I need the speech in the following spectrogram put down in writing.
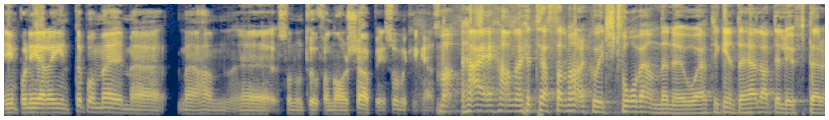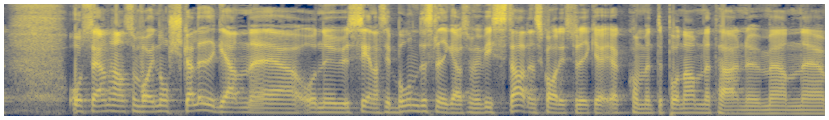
imponera inte på mig med, med han eh, som de tog från Norrköping, så mycket kan jag säga. Ma- nej, han har ju testat Markovic två vändor nu och jag tycker inte heller att det lyfter. Och sen han som var i norska ligan eh, och nu senast i Bundesliga som vi visste hade en skadehistorik. Jag, jag kommer inte på namnet här nu men eh,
